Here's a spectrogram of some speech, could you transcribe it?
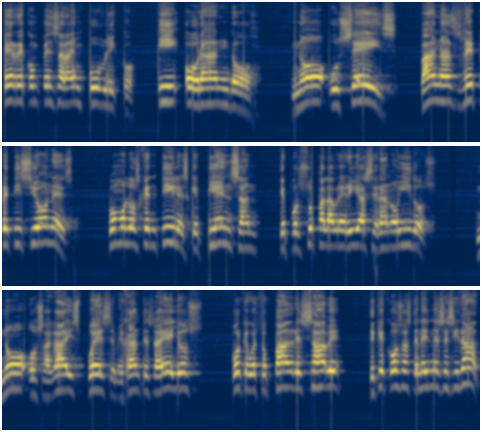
te recompensará en público y orando. No uséis vanas repeticiones como los gentiles que piensan que por su palabrería serán oídos. No os hagáis pues semejantes a ellos, porque vuestro Padre sabe de qué cosas tenéis necesidad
